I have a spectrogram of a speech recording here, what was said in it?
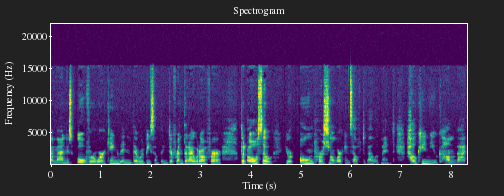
a man is overworking then there would be something different that i would offer but also your own personal work and self development how can you come back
